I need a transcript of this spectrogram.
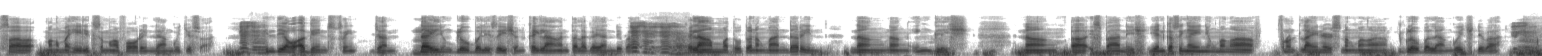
sa mga mahilig sa mga foreign languages ah. Mm-mm. Hindi ako against sa dyan. Mm. Dahil yung globalization, kailangan talaga yan, di ba? Kailangan matuto ng Mandarin, ng ng English, ng ah, Spanish. Yan kasi ngayon yung mga frontliners ng mga global language, 'di ba? Mm-mm.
